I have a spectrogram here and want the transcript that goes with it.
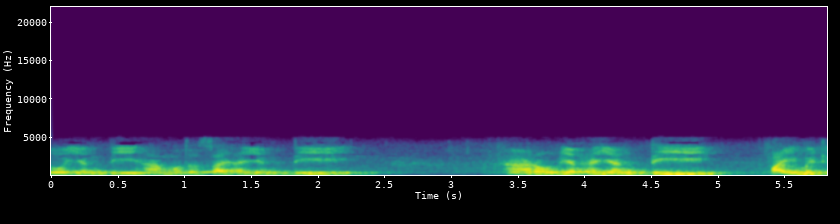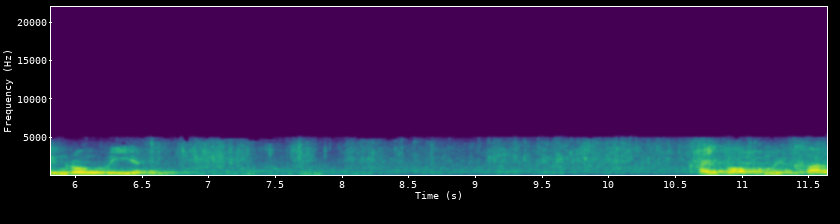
ตัวอย่างดี หามอเตอร์ไซค์ให้อย่างดี หาโรงเรียนให้อย่างดี ไปไม่ถึงโรงเรียน ใครบอกก็ไม่ฟัง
